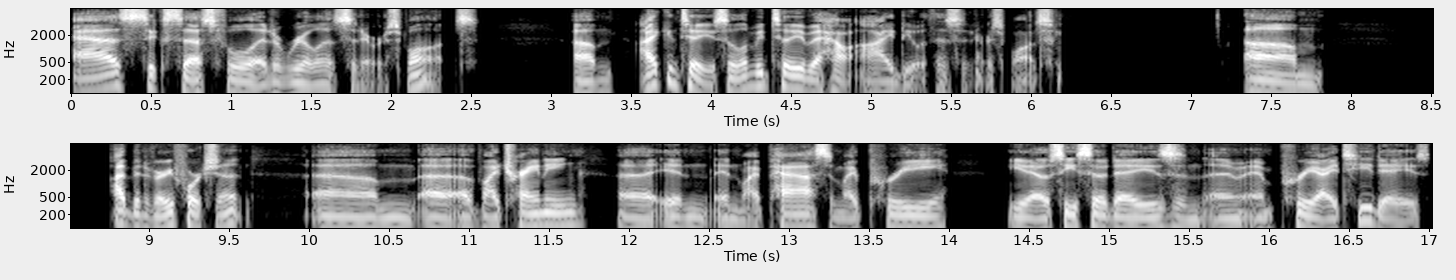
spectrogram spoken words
as successful at a real incident response. Um, I can tell you. So let me tell you about how I deal with incident response. Um, I've been very fortunate um, uh, of my training uh, in in my past and my pre you know CISO days and, and, and pre IT days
